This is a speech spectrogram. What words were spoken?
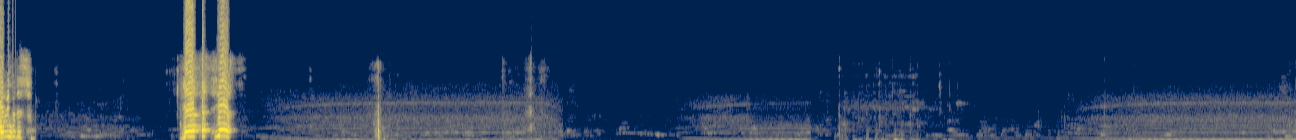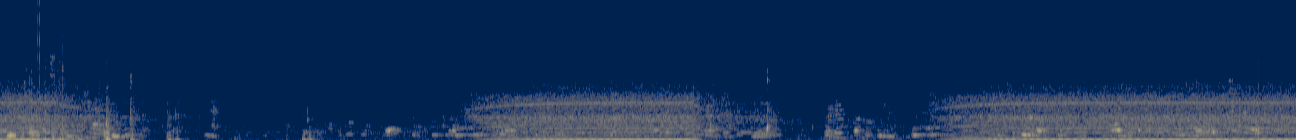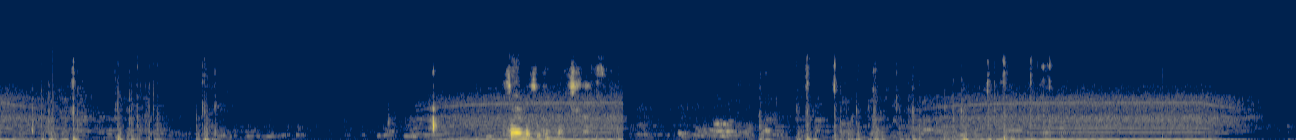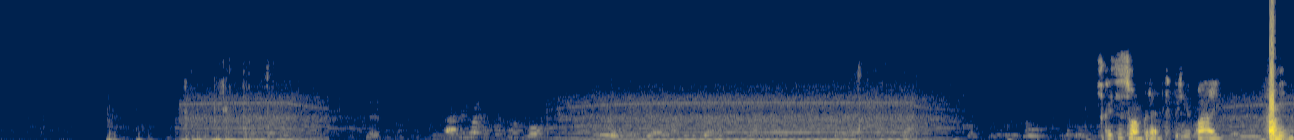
Me this. Sorry, I'm not Guys, this is what I'm gonna end the video. Bye. I mean,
